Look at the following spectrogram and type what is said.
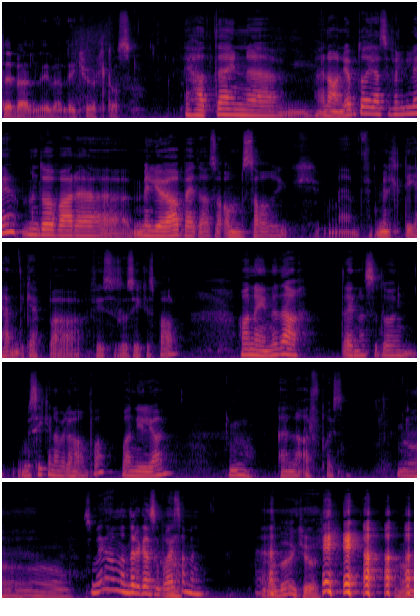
det er veldig, veldig kult, altså. Jeg hadde en, eh, en annen jobb da, ja, selvfølgelig. Men da var det miljøarbeid, altså omsorg med multihandikappa fysisk og psykisk barn. Og han ene der, det eneste da musikken han ville høre på, var Neil Young eller Alf Prøysen. Ja, Så vi hadde det ganske bra sammen. ja det er kult. Ja,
